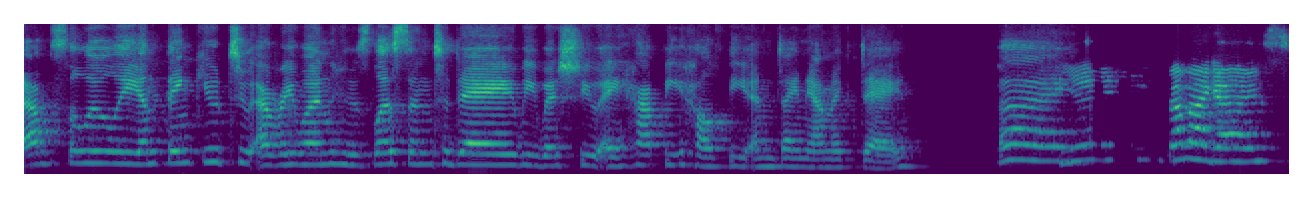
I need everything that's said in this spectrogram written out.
Absolutely. And thank you to everyone who's listened today. We wish you a happy, healthy, and dynamic day. Bye. Bye bye, guys.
